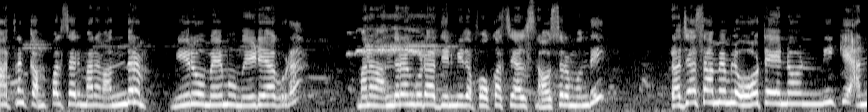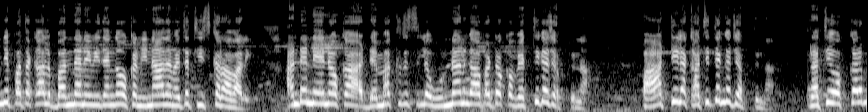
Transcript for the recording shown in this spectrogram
మాత్రం కంపల్సరీ మనం అందరం మీరు మేము మీడియా కూడా మనం అందరం కూడా దీని మీద ఫోకస్ చేయాల్సిన అవసరం ఉంది. ప్రజాస్వామ్యంలో ఓటేయడానికి అన్ని పథకాలు బంద్ అనే విధంగా ఒక నినాదం అయితే తీసుకురావాలి. అంటే నేను ఒక డెమోక్రసీలో ఉన్నాను కాబట్టి ఒక వ్యక్తిగా చెప్తున్నా. పార్టీలకు అతీతంగా చెప్తున్నా. ప్రతి ఒక్కరం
